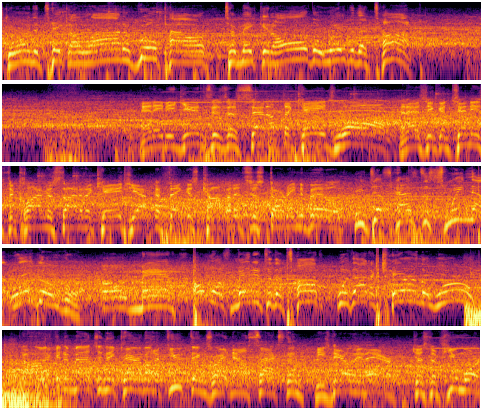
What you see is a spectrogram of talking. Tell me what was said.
It's going to take a lot of willpower to make it all the way to the top. And he begins his ascent up the cage wall. And as he continues to climb the side of the cage, you have to think his confidence is starting to build. He just has to swing that leg over. Oh, man. Almost made it to the top without a care care about a few things right now, Saxton. He's nearly there. Just a few more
